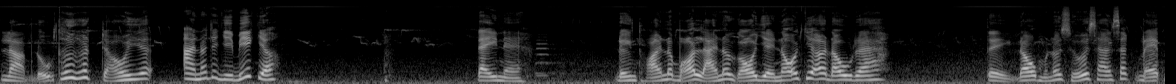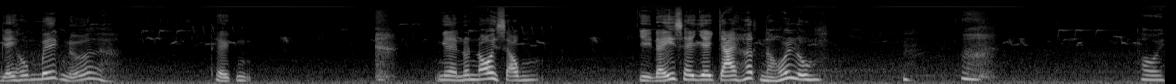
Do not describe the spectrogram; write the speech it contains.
Làm đủ thứ hết trọi á. Ai nói cho dì biết vậy? Đây nè. Điện thoại nó bỏ lại nó gọi về nói chứ ở đâu ra? Tiền đâu mà nó sửa sang sắc đẹp vậy không biết nữa. Thiệt Nghe nó nói xong Dì đẩy xe dây chai hết nổi luôn. Thôi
